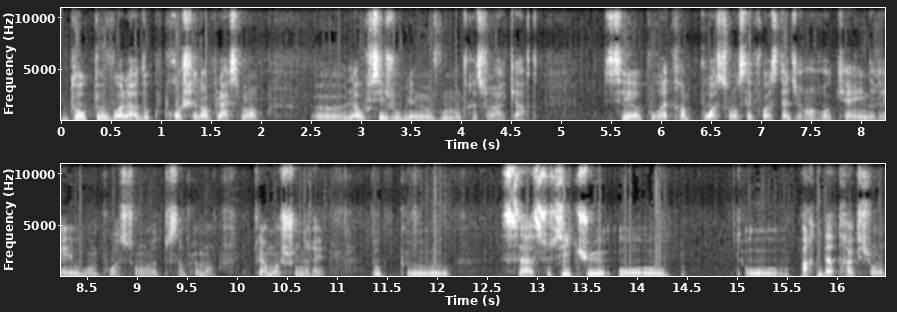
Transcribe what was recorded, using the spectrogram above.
Donc euh, voilà, donc prochain emplacement, euh, là aussi j'ai oublié de vous montrer sur la carte, c'est euh, pour être un poisson cette fois, c'est-à-dire un requin, une raie ou un poisson tout simplement. Donc là moi je suis une raie. Donc ça se situe au, parc d'attractions.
